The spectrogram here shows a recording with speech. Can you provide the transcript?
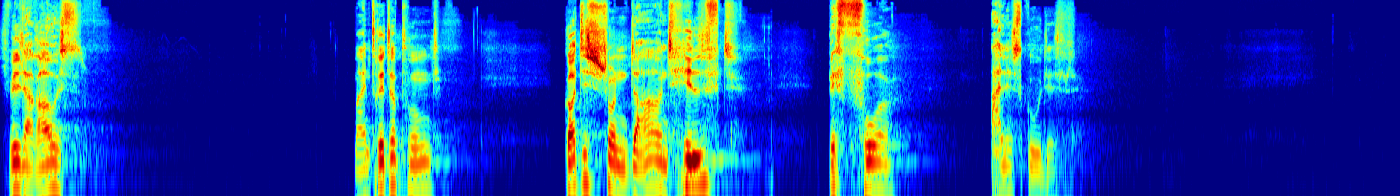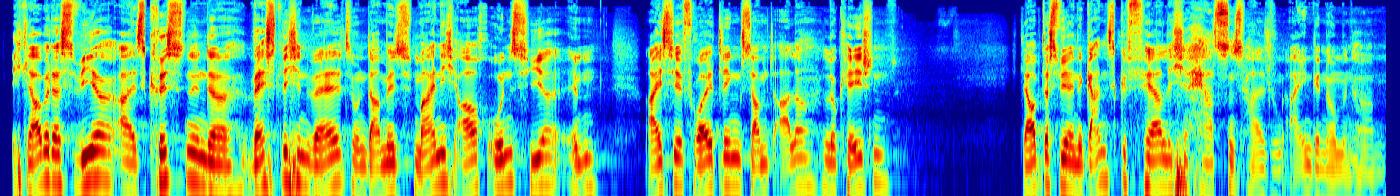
Ich will da raus. Mein dritter Punkt. Gott ist schon da und hilft, bevor alles gut ist. Ich glaube, dass wir als Christen in der westlichen Welt, und damit meine ich auch uns hier im ICF Reutling samt aller Location, ich glaube, dass wir eine ganz gefährliche Herzenshaltung eingenommen haben.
